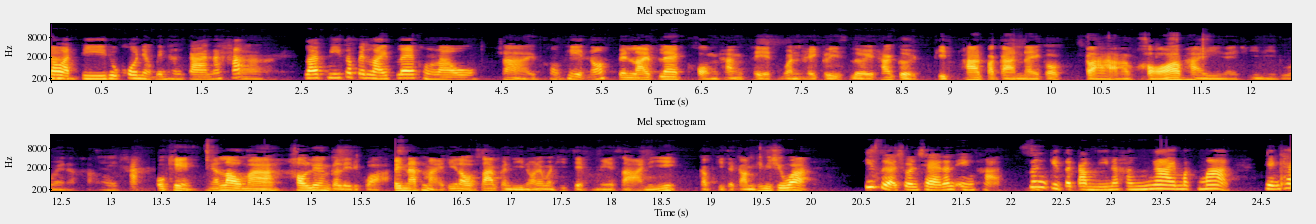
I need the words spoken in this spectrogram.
สวัสดีทุกคนอย่างเป็นทางการนะคะใช่ไลฟ์นี้จะเป็นไลฟ์แรกของเราใช่ของเพจเนาะเป็นไลฟ์แรกของทางเพจวันไทยกรีซเลย ถ้าเกิดผิดพลาดประการใดก็กราบขออภัยในที่นี้ด้วยนะครับใช่ค่ะ โอเค งั้นเรามาเข้าเรื่องกันเลยดีกว่า เป็นนัดหมายที่เราทราบกันดีเนาะในวันที่ 7 เมษายนนี้กับกิจกรรมที่มีชื่อว่า ที่เสือชวนแชร์นั่นเองค่ะ ซึ่งกิจกรรมนี้นะคะ ง่ายมาก ๆ เพียงแค่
